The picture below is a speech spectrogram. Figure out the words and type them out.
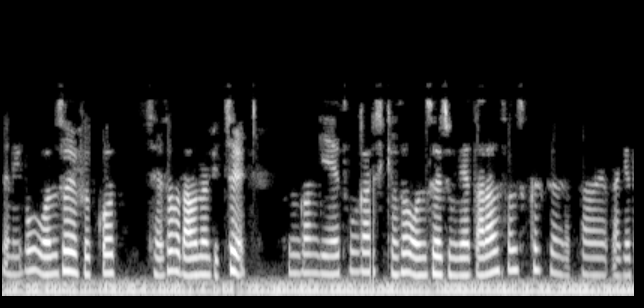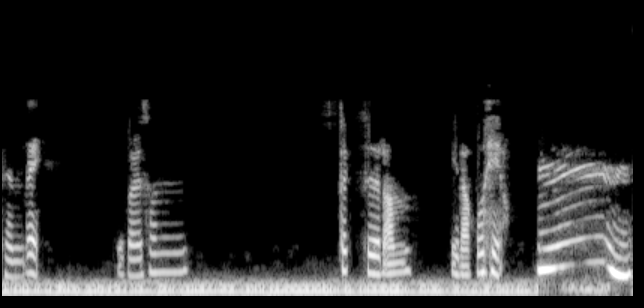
그리고 원소의 불꽃에서 나오는 빛을 분광기에 통과시켜서 원소의 종류에 따라 선 스펙트럼이 나타나게 되는데 이걸 선 스펙트럼이라고 해요. 음.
